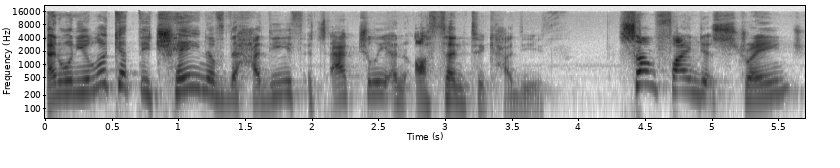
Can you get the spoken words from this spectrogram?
and when you look at the chain of the hadith, it's actually an authentic hadith. Some find it strange,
